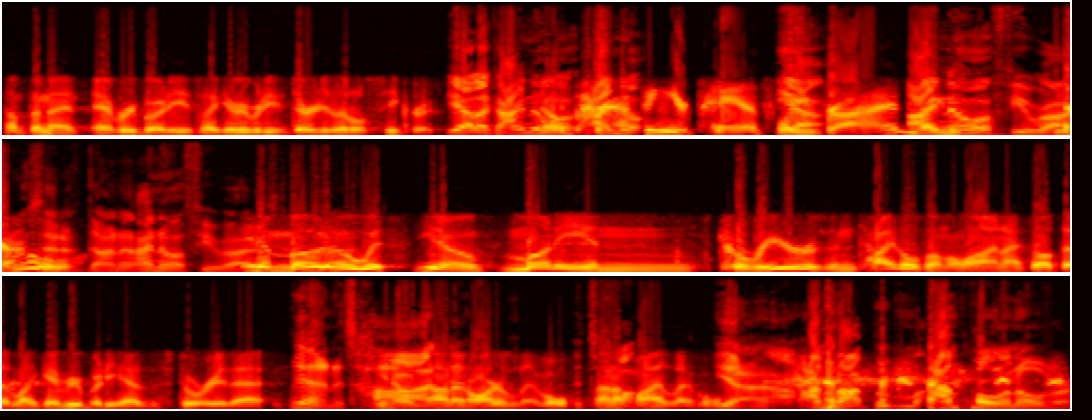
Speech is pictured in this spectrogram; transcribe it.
something that everybody's like everybody's dirty little secret. yeah, like I know, No, I know, crapping your pants when yeah, you ride. I know a few riders no. that have done it. I know a few riders. In a that have done moto with you know money and careers and titles on the line, I thought that like everybody has a story of that. yeah, and it's You hot. know, not at our level, it's not hot. at my level. Yeah, I'm not. I'm pulling over.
